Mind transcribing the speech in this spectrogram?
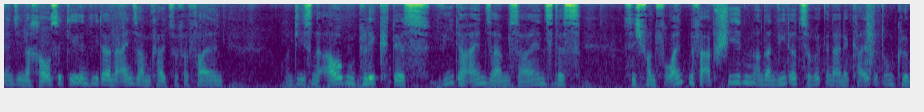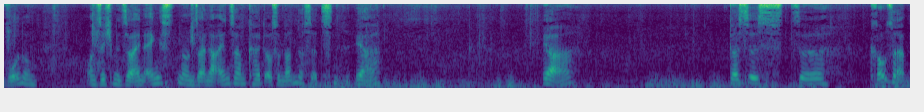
wenn sie nach Hause gehen, wieder in Einsamkeit zu verfallen. Und diesen Augenblick des Wiedereinsamseins, des sich von Freunden verabschieden und dann wieder zurück in eine kalte, dunkle Wohnung und sich mit seinen Ängsten und seiner Einsamkeit auseinandersetzen. Ja, ja, das ist äh, grausam.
